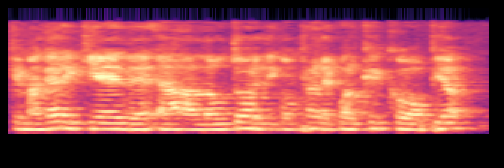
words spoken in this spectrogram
che magari chiede all'autore di comprare qualche copia,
